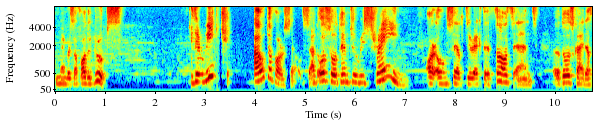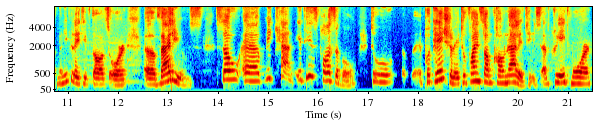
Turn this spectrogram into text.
members of other groups. We reach out of ourselves and also attempt to restrain our own self-directed thoughts and uh, those kind of manipulative thoughts or uh, values. So uh, we can it is possible to uh, potentially to find some commonalities and create more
